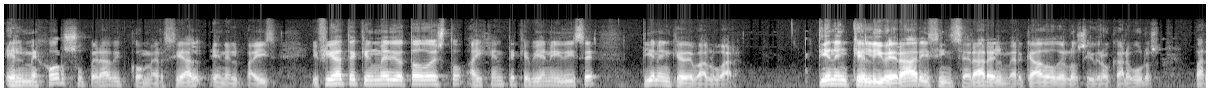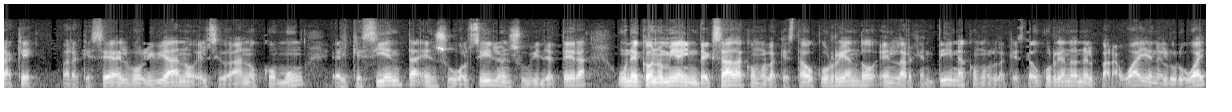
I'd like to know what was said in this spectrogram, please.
el mejor superávit comercial en el país. Y fíjate que en medio de todo esto hay gente que viene y dice, tienen que devaluar, tienen que liberar y sincerar el mercado de los hidrocarburos. ¿Para qué? para que sea el boliviano, el ciudadano común, el que sienta en su bolsillo, en su billetera, una economía indexada como la que está ocurriendo en la Argentina, como la que está ocurriendo en el Paraguay, en el Uruguay,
